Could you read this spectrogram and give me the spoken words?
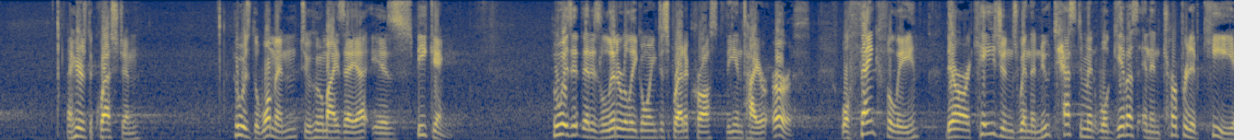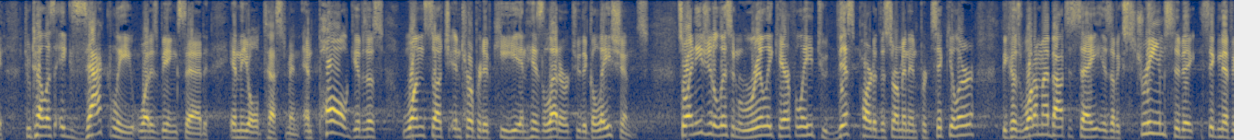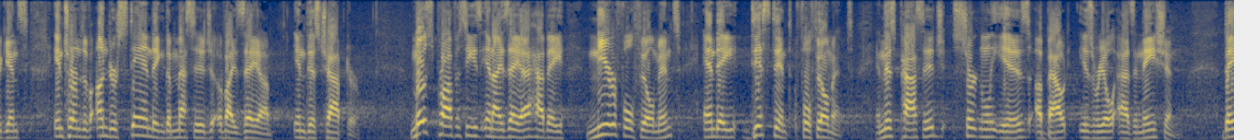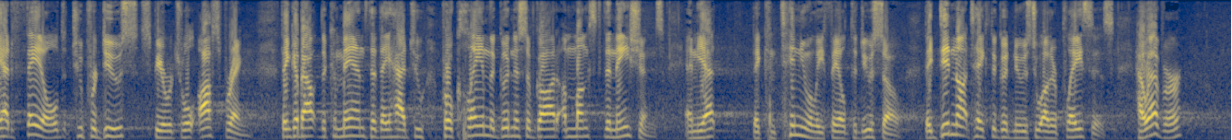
Now here's the question who is the woman to whom Isaiah is speaking? Who is it that is literally going to spread across the entire earth? Well, thankfully, there are occasions when the New Testament will give us an interpretive key to tell us exactly what is being said in the Old Testament. And Paul gives us one such interpretive key in his letter to the Galatians. So I need you to listen really carefully to this part of the sermon in particular, because what I'm about to say is of extreme significance in terms of understanding the message of Isaiah in this chapter. Most prophecies in Isaiah have a near fulfillment and a distant fulfillment. And this passage certainly is about Israel as a nation. They had failed to produce spiritual offspring. Think about the commands that they had to proclaim the goodness of God amongst the nations, and yet they continually failed to do so. They did not take the good news to other places. However,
